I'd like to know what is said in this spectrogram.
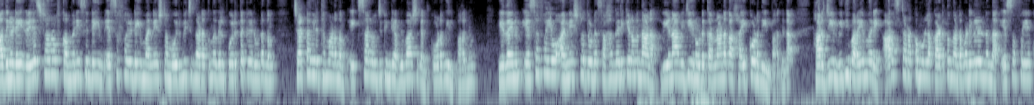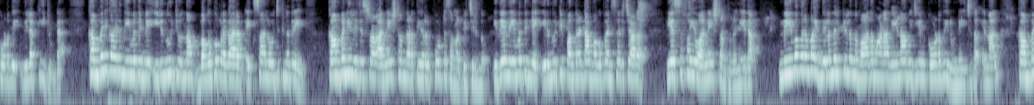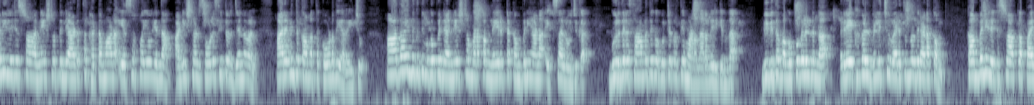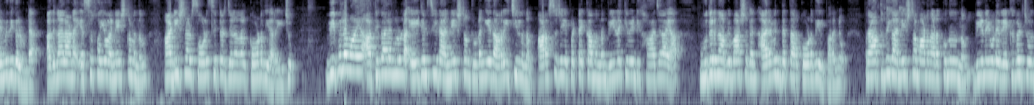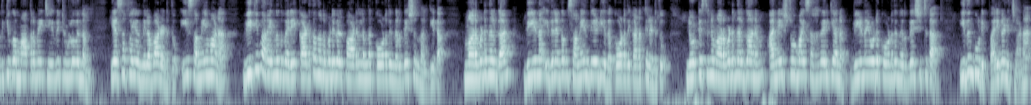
അതിനിടെ രജിസ്ട്രാർ ഓഫ് കമ്പനീസിന്റെയും എസ് എഫ് ഐയുടെയും അന്വേഷണം ഒരുമിച്ച് നടക്കുന്നതിൽ പൊരുത്തക്കേടുണ്ടെന്നും ചട്ടവിരുദ്ധമാണെന്നും എക്സാലോജിക്കിന്റെ അഭിഭാഷകൻ കോടതിയിൽ പറഞ്ഞു. ഏതായാലും എസ് എഫ് ഐ ഒ അന്വേഷണത്തോട് സഹകരിക്കണമെന്നാണ് വീണ വിജയനോട് കർണാടക ഹൈക്കോടതിയും പറഞ്ഞത്. ഹർജിയിൽ വിധി പറയും വരെ അറസ്റ്റ് അടക്കമുള്ള കടുത്ത നടപടികളിൽ നിന്ന് എസ് എഫ് ഐ കോടതി വിലക്കിയിട്ടുണ്ട്. കമ്പനികാര്യ നിയമത്തിന്റെ ഇരുന്നൂറ്റിയൊന്നാം വകുപ്പ് പ്രകാരം എക്സാലോജിക്കിനെതിരെ കമ്പനി രജിസ്ട്രാർ അന്വേഷണം നടത്തിയ റിപ്പോർട്ട് സമർപ്പിച്ചിരുന്നു. ഇതേ നിയമത്തിന്റെ ഇരുന്നൂറ്റി പന്ത്രണ്ടാം വകുപ്പ് അനുസരിച്ചാണ് എസ് എഫ് ഐ ഒ അന്വേഷണം തുടങ്ങിയത്. നിയമപരമായി നിലനിൽക്കില്ലെന്ന വാദമാണ് വീണ വിജയൻ കോടതിയിൽ ഉന്നയിച്ചത്. എന്നാൽ കമ്പനി രജിസ്ട്രാർ അന്വേഷണത്തിന്റെ അടുത്ത ഘട്ടമാണ് എസ് എഫ് ഐ ഒ എന്ന additional solicitor general Aravind Kamath കോടതിയെ അറിയിച്ചു. ആദായ നികുതി വകുപ്പിന്റെ അന്വേഷണം അടക്കം നേരിട്ട കമ്പനിയാണ് എക്സാലോജിക് ഗുരുതര സാമ്പത്തിക കുറ്റകൃത്യമാണ് നടന്നിരിക്കുന്നത്. വിവിധ വകുപ്പുകളിൽ നിന്ന് രേഖകൾ വിളിച്ചു വരുത്തുന്നതിനടക്കം കമ്പനി രജിസ്ട്രാർക്ക് പരിമിതികളുണ്ട്. അതിനാലാണ് എസ് എഫ് ഐ ഒ അന്വേഷണമെന്നും അഡീഷണൽ സോളിസിറ്റർ ജനറൽ കോടതി അറിയിച്ചു. വിപുലമായ അധികാരങ്ങളുള്ള ഏജൻസിയുടെ അന്വേഷണം തുടങ്ങിയത് അറിയിച്ചില്ലെന്നും അറസ്റ്റ് ചെയ്യപ്പെട്ടേക്കാമെന്നും വീണയ്ക്ക് വേണ്ടി ഹാജരായ മുതിർന്ന അഭിഭാഷകൻ അരവിന്ദ് ദത്താർ കോടതിയിൽ പറഞ്ഞു. പ്രാഥമിക അന്വേഷണമാണ് നടക്കുന്നതെന്നും വീണയുടെ രേഖകൾ ചോദിക്കുക മാത്രമേ ചെയ്തിട്ടുള്ളൂവെന്നും എസ് എഫ് ഐ നിലപാടെടുത്തു. ഈ സമയമാണ് വിധി പറയുന്നതുവരെ കടുത്ത നടപടികൾ പാടില്ലെന്ന് കോടതി നിർദ്ദേശം നൽകിയത്. മറുപടി നൽകാൻ വീണ ഇതിനകം സമയം തേടിയത് കോടതി കണക്കിലെടുത്തു. നോട്ടീസിന് മറുപടി നൽകാനും അന്വേഷണവുമായി സഹകരിക്കാനും വീണയോട് കോടതി നിർദ്ദേശിച്ചത് ഇതും കൂടി പരിഗണിച്ചാണ്.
